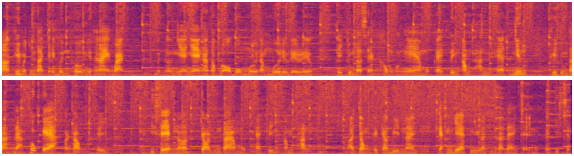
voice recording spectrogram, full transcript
À, khi mà chúng ta chạy bình thường như thế này các bạn bình thường nhẹ nhàng ha tốc độ 40 50 đều đều đều thì chúng ta sẽ không có nghe một cái tiếng âm thanh gì hết. Nhưng khi chúng ta đạp thúc ga tăng tốc thì cái chiếc xe nó cho chúng ta một cái tiếng âm thanh ở trong cái cabin này. Cảm giác như là chúng ta đang chạy một cái chiếc xe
